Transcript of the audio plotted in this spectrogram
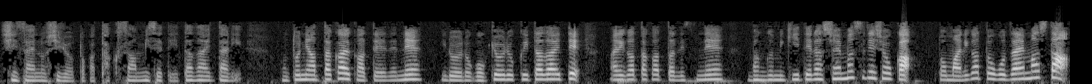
震災の資料とかたくさん見せていただいたり、本当にあったかい家庭でね、いろいろご協力いただいてありがたかったですね。番組聞いてらっしゃいますでしょうか？どうもありがとうございました。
